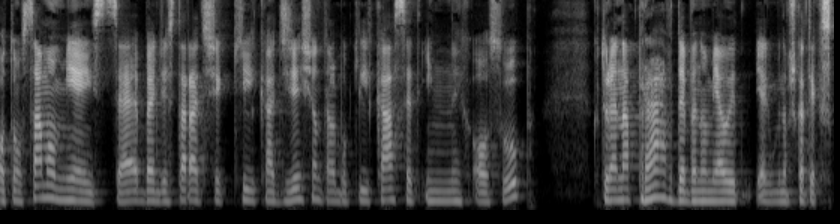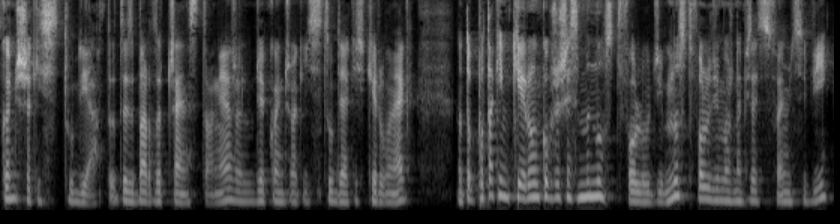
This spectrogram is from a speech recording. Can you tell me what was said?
o to samo miejsce będzie starać się kilkadziesiąt albo kilkaset innych osób, które naprawdę będą miały, jakby na przykład jak skończysz jakieś studia, to, to jest bardzo często, nie? że ludzie kończą jakieś studia, jakiś kierunek, no to po takim kierunku przecież jest mnóstwo ludzi. Mnóstwo ludzi można napisać w swoim CV,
